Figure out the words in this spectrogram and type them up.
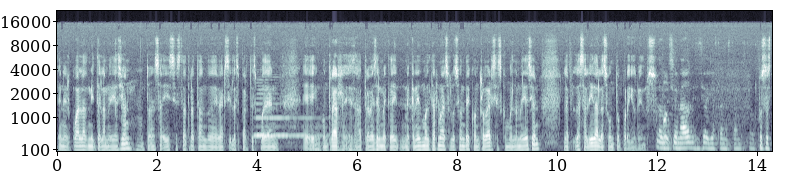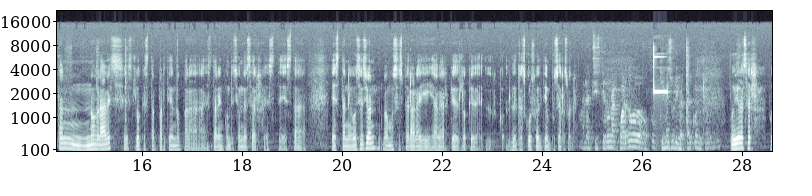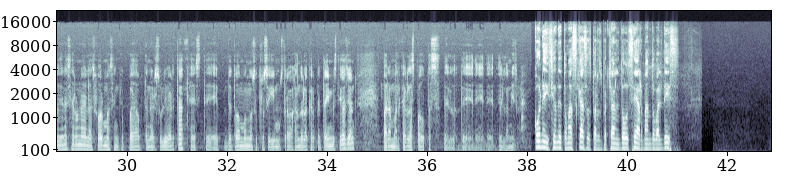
en el cual admite la mediación. Entonces ahí se está tratando de ver si las partes pueden eh, encontrar a través del mecanismo alterno de solución de controversias como es la mediación, la, salida al asunto por ellos mismos. ¿Los lesionados, licenciado, ya están, Pues están no graves, es lo que está partiendo para estar en condición de hacer este, esta, esta negociación. Vamos a esperar ahí a ver qué es lo que el transcurso del tiempo se resuelve. Al existir un acuerdo, ¿tiene su libertad el conductor? Pudiera ser, pudiera ser una de las formas en que pueda obtener su libertad. Este, de todos modos, nosotros seguimos trabajando la carpeta de investigación para marcar las pautas de la, de, la misma. Con edición de Tomás Casas para Super Channel 12, Armando Valdés.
